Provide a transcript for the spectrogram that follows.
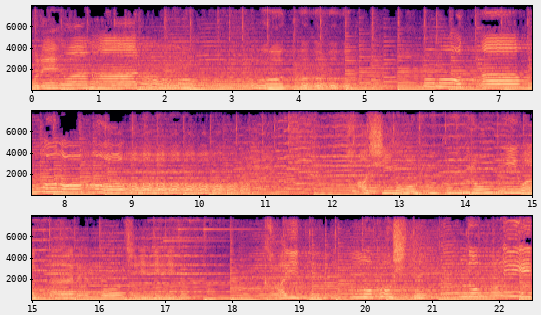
俺はなろうと思ったもの橋の袋に別れ文字。書いて残してどこに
